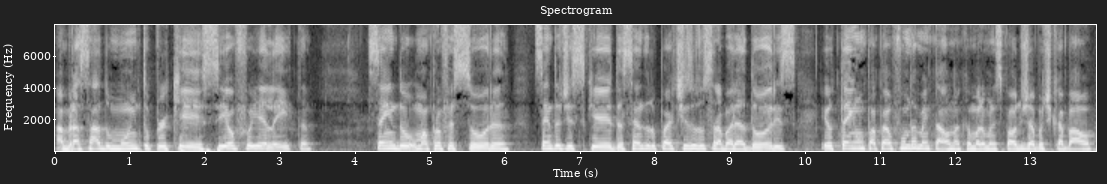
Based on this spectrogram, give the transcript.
abraçado muito, porque se eu fui eleita sendo uma professora, sendo de esquerda, sendo do Partido dos Trabalhadores, eu tenho um papel fundamental na Câmara Municipal de Jaboticabal,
